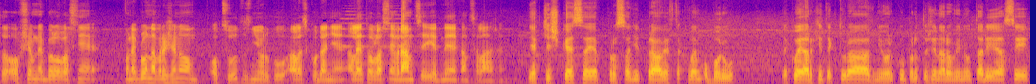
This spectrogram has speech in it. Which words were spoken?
To ovšem nebylo vlastně, to nebylo navrženo odsud z New Yorku, ale z Kodaně, ale je to vlastně v rámci jedné kanceláře. Jak těžké se je prosadit právě v takovém oboru, jako je architektura v New Yorku, protože na rovinu tady je asi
